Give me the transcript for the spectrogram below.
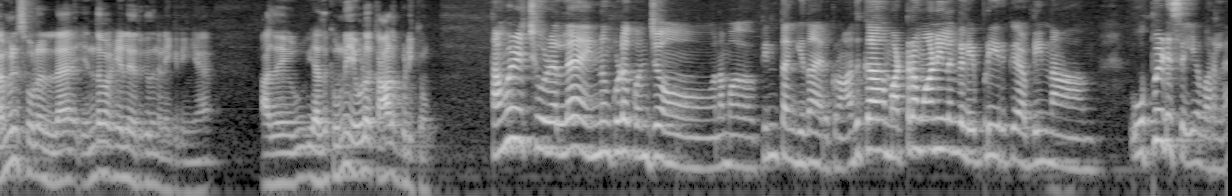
தமிழ் சூழலில் எந்த வகையில் இருக்குதுன்னு நினைக்கிறீங்க? அது அதுக்கு இன்னும் எவ்வளோ காலம் பிடிக்கும்? தமிழ் சூழலில் இன்னும் கூட கொஞ்சம் நம்ம பின்தங்கி தான் இருக்கிறோம். அதுக்காக மற்ற மாநிலங்கள் எப்படி இருக்குது அப்படின்னு நான் ஒப்பீடு செய்ய வரல.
